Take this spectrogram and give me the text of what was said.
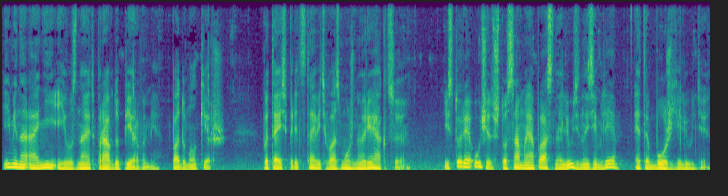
именно они и узнают правду первыми, подумал Кирш, пытаясь представить возможную реакцию. История учит, что самые опасные люди на Земле – это божьи люди,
